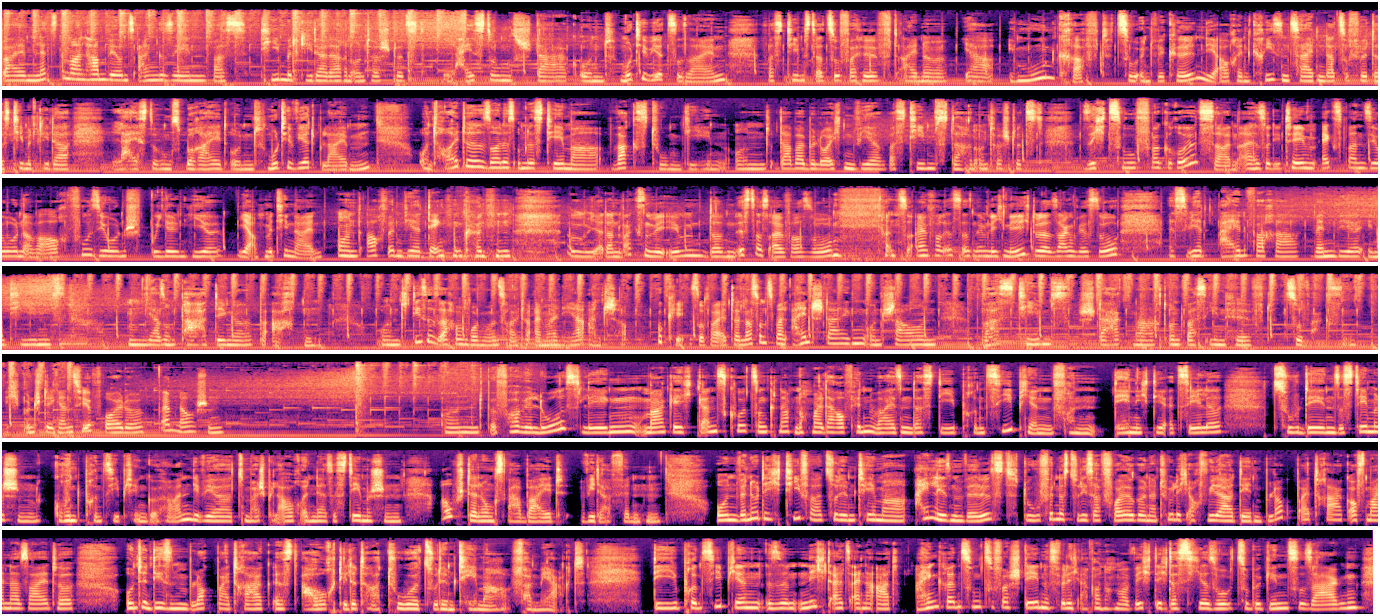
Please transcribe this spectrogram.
Beim letzten Mal haben wir uns angesehen, was Teammitglieder darin unterstützt, leistungsstark und motiviert zu sein, was Teams dazu verhilft, eine ja, Immunkraft zu entwickeln, die auch in Krisenzeiten dazu führt, dass Teammitglieder leistungsbereit und motiviert bleiben. Und heute soll es um das Thema Wachstum gehen und dabei beleuchten wir, was Teams darin unterstützt, sich zu vergrößern. Also die Themen Expansion, aber auch Fusion spielen hier ja mit hinein. Und auch wenn wir denken könnten, ähm, ja, dann wachsen wir eben, dann ist das einfach so. Ganz so einfach ist das nämlich nicht. Oder sagen wir es so, es wird einfacher, wenn wir in Teams ähm, ja so ein paar Dinge beachten. Und diese Sachen wollen wir uns heute einmal näher anschauen. Okay, soweit. Dann lass uns mal einsteigen und schauen, was Teams stark macht und was ihnen hilft zu wachsen. Ich wünsche dir ganz viel Freude beim Lauschen. Und bevor wir loslegen, mag ich ganz kurz und knapp nochmal darauf hinweisen, dass die Prinzipien, von denen ich dir erzähle, zu den systemischen Grundprinzipien gehören, die wir zum Beispiel auch in der systemischen Aufstellungsarbeit wiederfinden. Und wenn du dich tiefer zu dem Thema einlesen willst, du findest zu dieser Folge natürlich auch wieder den Blogbeitrag auf meiner Seite und in diesem Blogbeitrag ist auch die Literatur zu dem Thema vermerkt. Die Prinzipien sind nicht als eine Art Eingrenzung zu verstehen. Das finde ich einfach nochmal wichtig, das hier so zu Beginn zu sagen.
